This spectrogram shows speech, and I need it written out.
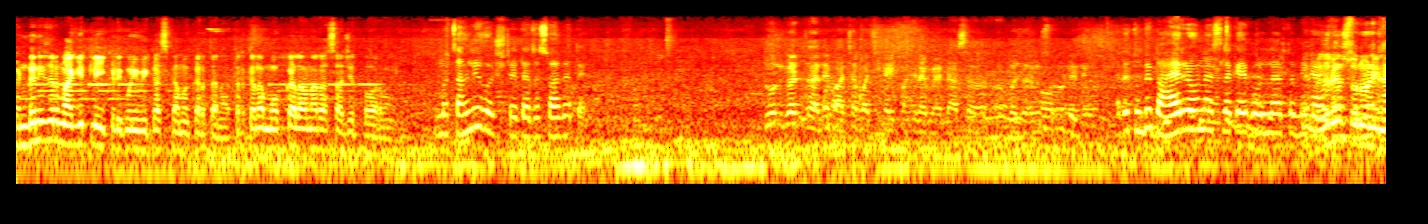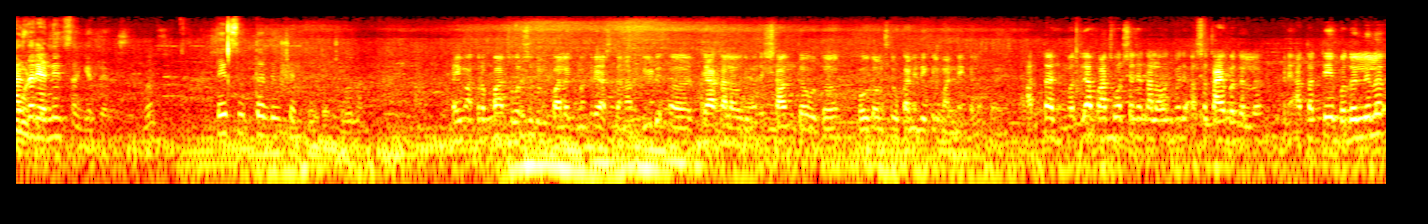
खंडणी जर मागितली इकडे कोणी विकास कामं करताना तर त्याला मोका लावणार असं अजित पवार म्हणाले मग चांगली गोष्ट आहे त्याचं स्वागत आहे. दोन गट झाले बाचाबाची काही पाहायला मिळालं असं बजरंग सोनवणे आता तुम्ही बाहेर राहून असलं काही बोलणार तर मी काय बजरंग सोनवणे खासदार. यांनीच सांगितलं तेच उत्तर देऊ शकते त्याच्यावर. काही मात्र पाच वर्ष तुम्ही पालकमंत्री असताना बीड अ, त्या कालावधीमध्ये शांत होतं बहुतांश लोकांनी देखील मान्य केलं. आता मधल्या पाच वर्षाच्या कालावधीमध्ये असं काय बदललं? आणि आता ते बदललेलं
